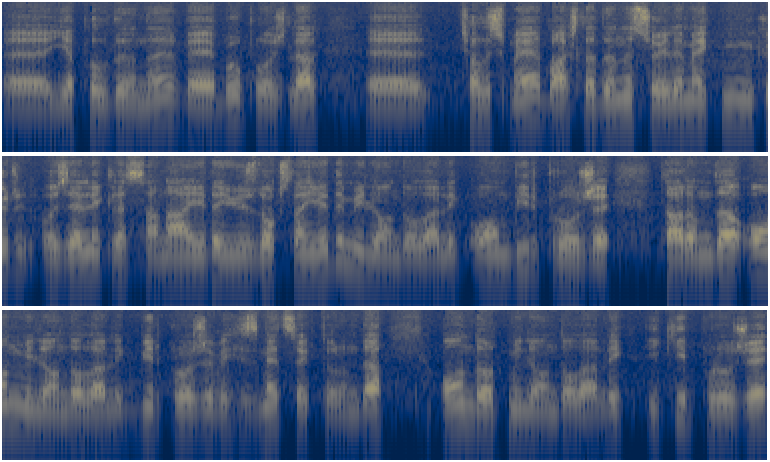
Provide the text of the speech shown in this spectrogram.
e, yapıldığını ve bu projeler e, çalışmaya başladığını söylemek mümkün. Özellikle sanayide 197 milyon dolarlık 11 proje, tarımda 10 milyon dolarlık bir proje ve hizmet sektöründe 14 milyon dolarlık iki proje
